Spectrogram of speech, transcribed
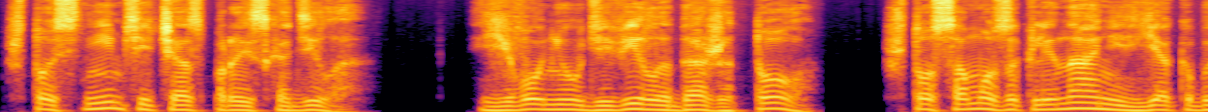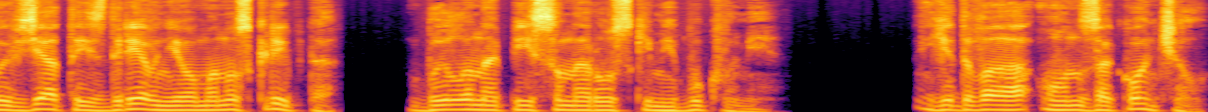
что с ним сейчас происходило. Его не удивило даже то, что само заклинание, якобы взятое из древнего манускрипта, было написано русскими буквами. Едва он закончил,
